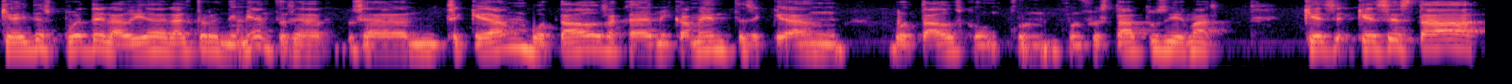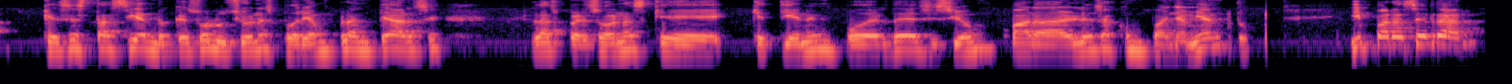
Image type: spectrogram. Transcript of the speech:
¿qué hay después de la vida del alto rendimiento? O sea, o sea se quedan votados académicamente, se quedan votados con, con, con su estatus y demás. ¿Qué se, ¿Qué se está qué se está haciendo, qué soluciones podrían plantearse las personas que, que tienen poder de decisión para darles acompañamiento. Y para cerrar,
